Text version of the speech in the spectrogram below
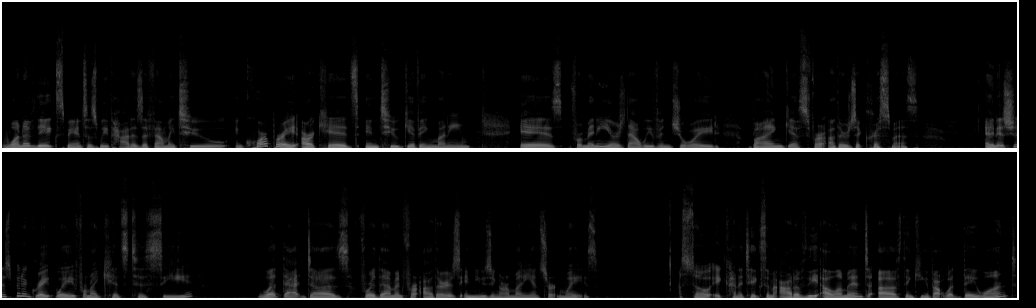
One of the experiences we've had as a family to incorporate our kids into giving money is for many years now, we've enjoyed buying gifts for others at Christmas. And it's just been a great way for my kids to see what that does for them and for others in using our money in certain ways. So it kind of takes them out of the element of thinking about what they want,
